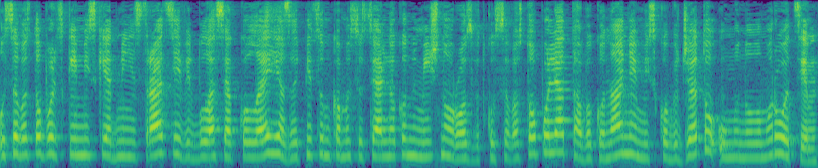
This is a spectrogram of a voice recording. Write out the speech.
У Севастопольській міській адміністрації відбулася колегія за підсумками соціально-економічного розвитку Севастополя та виконання міського бюджету у минулому році.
